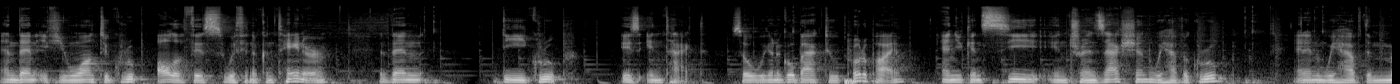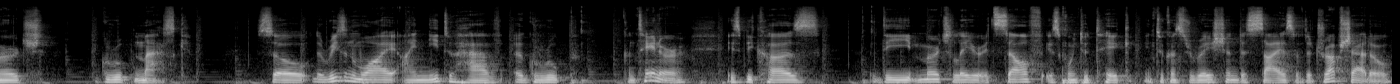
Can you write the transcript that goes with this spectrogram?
And then if you want to group all of this within a container, then the group is intact. So we're gonna go back to ProtoPie and you can see in transaction, we have a group and then we have the merge group mask. So the reason why I need to have a group container is because the merge layer itself is going to take into consideration the size of the drop shadow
